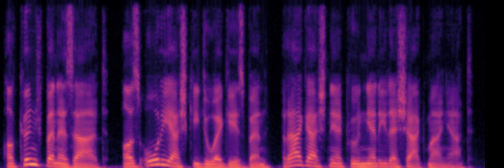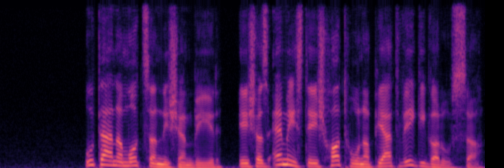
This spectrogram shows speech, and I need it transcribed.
A könyvben ez állt, az óriás kígyó egészben, rágás nélkül nyeri le zsákmányát. Utána moccanni sem bír, és az emésztés hat hónapját végig alussza.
